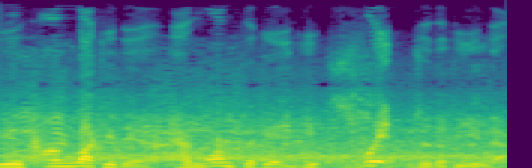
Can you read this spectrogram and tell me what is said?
He is unlucky there and once again hit straight to the fielder.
